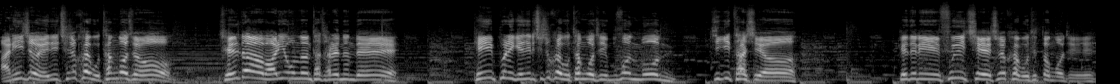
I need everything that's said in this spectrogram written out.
아니죠. 애들이 최적화를 못한 거죠. 젤다 마리오는 다 잘했는데 게임플릭 애들이 최적화를 못한 거지. 무슨 뭔 기기 탓이야. 걔들이 스위치에 최적화를 못했던 거지.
